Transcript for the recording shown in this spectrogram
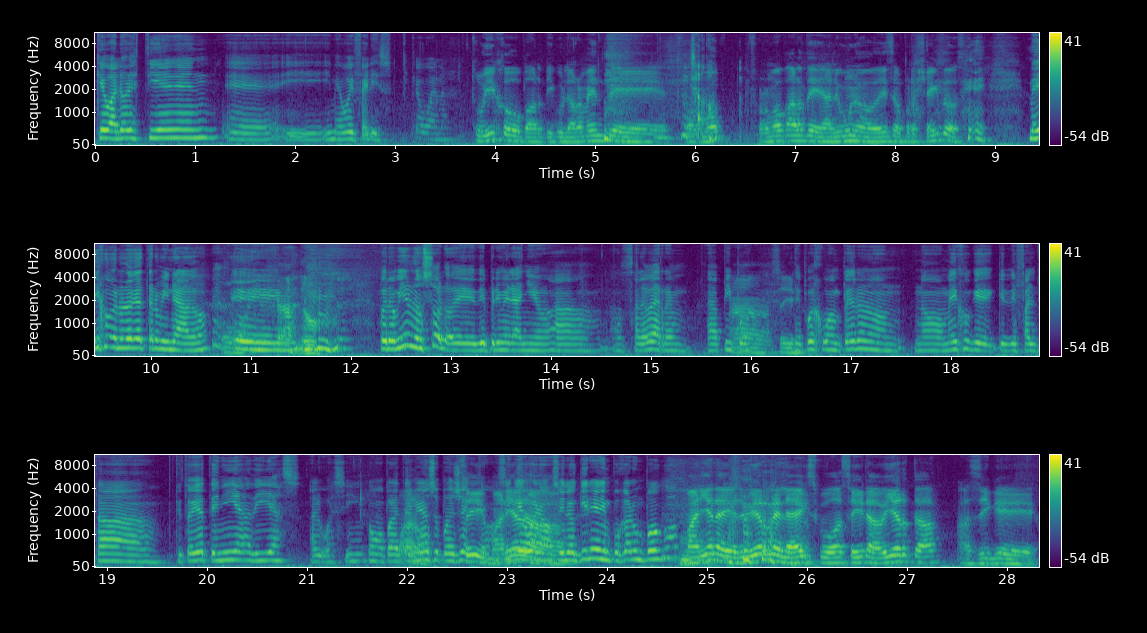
qué valores tienen, eh, y, y me voy feliz. Qué bueno. ¿Tu hijo particularmente formó, formó parte de alguno de esos proyectos? Me dijo que no lo había terminado. Oh, eh, No. Pero vino uno solo de, de primer año a, a a Pipo. Ah, sí. Después Juan Pedro no, no me dijo que, que le faltaba, que todavía tenía días, algo así, como para Bueno, terminar su proyecto. sí, Así mañana- que bueno, si lo quieren empujar un poco, Mañana y el viernes la expo va a seguir abierta, así que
